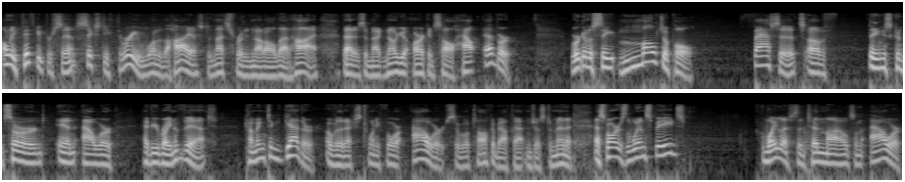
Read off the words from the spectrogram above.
Only 50%, 63, one of the highest, and that's really not all that high. That is in Magnolia, Arkansas. However, we're going to see multiple facets of things concerned in our heavy rain event coming together over the next 24 hours. So we'll talk about that in just a minute. As far as the wind speeds, way less than 10 miles an hour.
